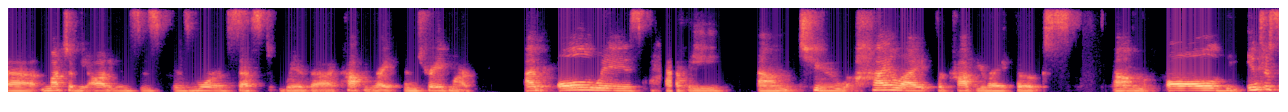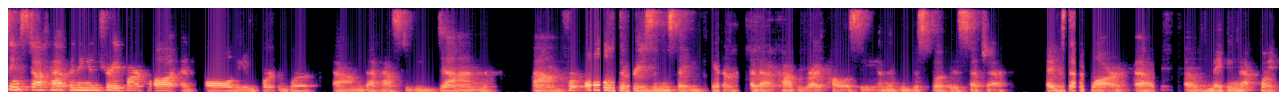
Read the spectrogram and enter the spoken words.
uh, much of the audience is, is more obsessed with uh, copyright than trademark. I'm always happy um, to highlight for copyright folks um, all the interesting stuff happening in trademark law and all the important work um, that has to be done um, for all of the reasons that you care about copyright policy. And I think this book is such a exemplar of, of making that point.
